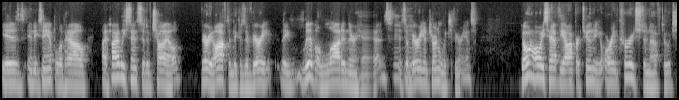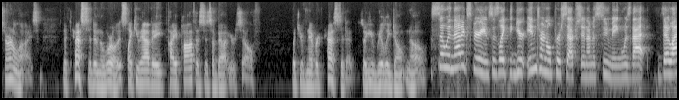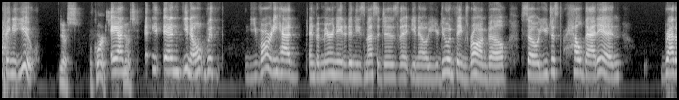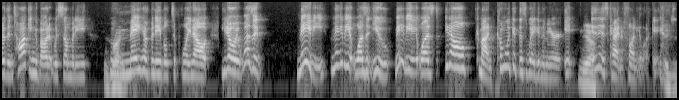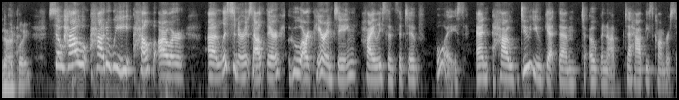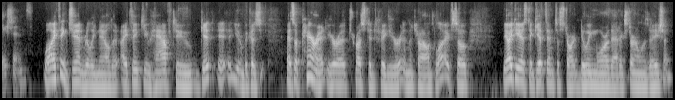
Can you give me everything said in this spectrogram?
is an example of how a highly sensitive child very often because they're very they live a lot in their heads it's a Mhm. very internal experience don't always have the opportunity or encouraged enough to externalize to test it in the world it's like you have a hypothesis about yourself but you've never tested it so you really don't know so in that experience is like your internal perception i'm assuming was that they're laughing at you. Yes, of course. And yes. and you know, with you've already had and been marinated in these messages that you know you're doing things wrong, Bill. So you just held that in rather than talking about it with somebody who right. may have been able to point out, you know, it wasn't maybe, maybe it wasn't you. Maybe it was, you know, come on, come look at this wig in the mirror. It yeah. it is kind of funny looking. Exactly. So how how do we help our uh, listeners out there who are parenting highly sensitive boys? And how do you get them to open up to have these conversations? Well, I think Jen really nailed it. I think you have to get, uh, you know, because as a parent, you're a trusted figure in the child's life. So the idea is to get them to start doing more of that externalization.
